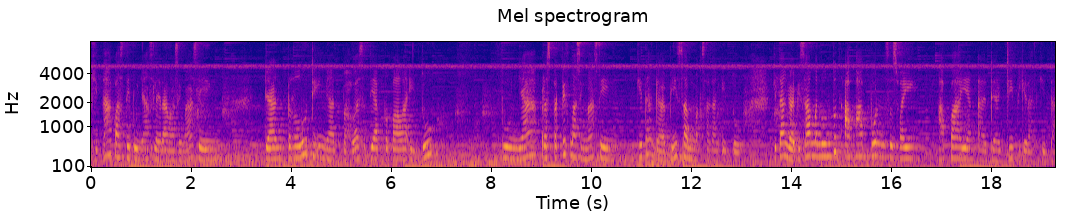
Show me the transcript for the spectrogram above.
Kita pasti punya selera masing-masing. Dan perlu diingat bahwa setiap kepala itu punya perspektif masing-masing. Kita nggak bisa memaksakan itu. Kita nggak bisa menuntut apa pun sesuai apa yang ada di pikiran kita.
